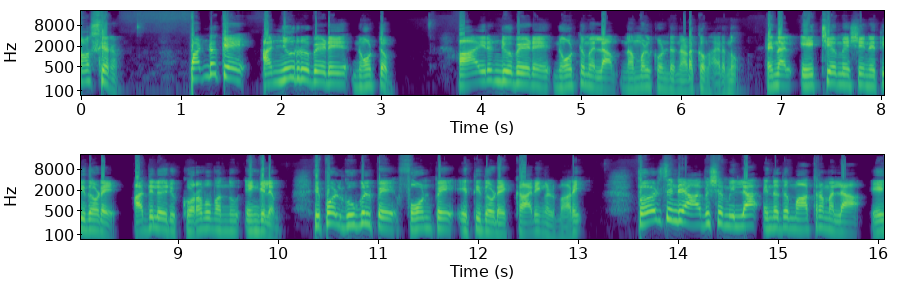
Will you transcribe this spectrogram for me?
നമസ്കാരം. പണ്ടൊക്കെ അഞ്ഞൂറ് രൂപയുടെ നോട്ടും ആയിരം രൂപയുടെ നോട്ടുമെല്ലാം നമ്മൾ കൊണ്ട് നടക്കുമായിരുന്നു. എന്നാൽ എ ടി എം മെഷീൻ എത്തിയതോടെ അതിലൊരു കുറവ് വന്നു എങ്കിലും ഇപ്പോൾ ഗൂഗിൾ പേ ഫോൺ പേ എത്തിയതോടെ കാര്യങ്ങൾ മാറി. പേഴ്സിന്റെ ആവശ്യമില്ല എന്നത് മാത്രമല്ല എ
